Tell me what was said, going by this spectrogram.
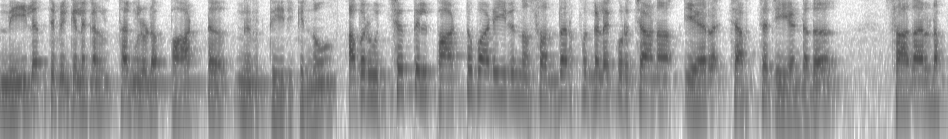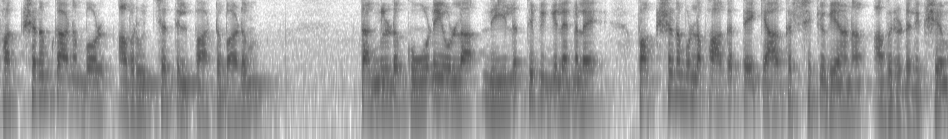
നീലത്തിമിംഗലങ്ങൾ തങ്ങളുടെ പാട്ട് നിർത്തിയിരിക്കുന്നു. അവർ ഉച്ചത്തിൽ പാട്ടുപാടിയിരുന്ന സന്ദർഭങ്ങളെക്കുറിച്ചാണ് ഏറെ ചർച്ച ചെയ്യേണ്ടത്. സാധാരണ ഭക്ഷണം കാണുമ്പോൾ അവർ ഉച്ചത്തിൽ പാട്ടുപാടും. തങ്ങളുടെ കൂടെയുള്ള നീലത്തിമിംഗലങ്ങളെ ഭക്ഷണമുള്ള ഭാഗത്തേക്ക് ആകർഷിക്കുകയാണ് അവരുടെ ലക്ഷ്യം.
